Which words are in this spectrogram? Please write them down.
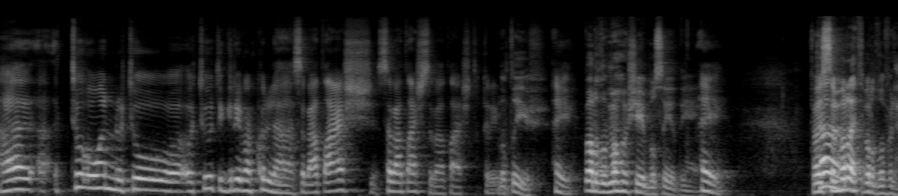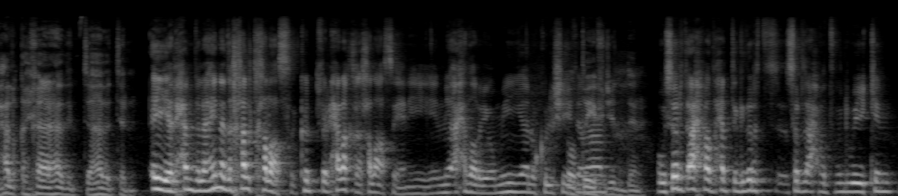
ها 201 و 2 تقريبا كلها 17 17 17 تقريبا. لطيف. أي. برضو ما هو شيء بسيط يعني. أي. فاستمريت برضو في الحلقة خلال هذه هذا الترم؟ أي الحمد لله. هنا دخلت خلاص كنت في الحلقة خلاص يعني إني أحضر يوميا وكل شيء لطيف تمام. جدا. وصرت أحفظ حتى قدرت صرت أحفظ في ال weekend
